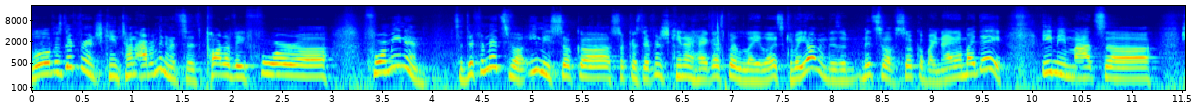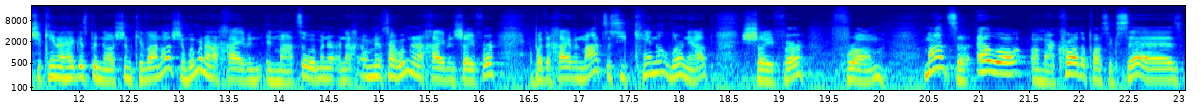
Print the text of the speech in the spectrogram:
Lulav is different. Shekin ton abba minim. It's, it's part of a four uh, four minim. It's a different mitzvah. Imi sukkah, sukkah is different. Shekina hegas, but leila is kivayamim. There's a mitzvah of sukkah by night and by day. Imi matzah, shekina hegas benashim kivanashim. Women are not chayiv in, in matzah. Women are not. I'm sorry, women are not chayiv in shayfer, but they're chayiv in matzah. So you cannot learn out shayfer from matzah. Ella amakra. The pasuk says,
